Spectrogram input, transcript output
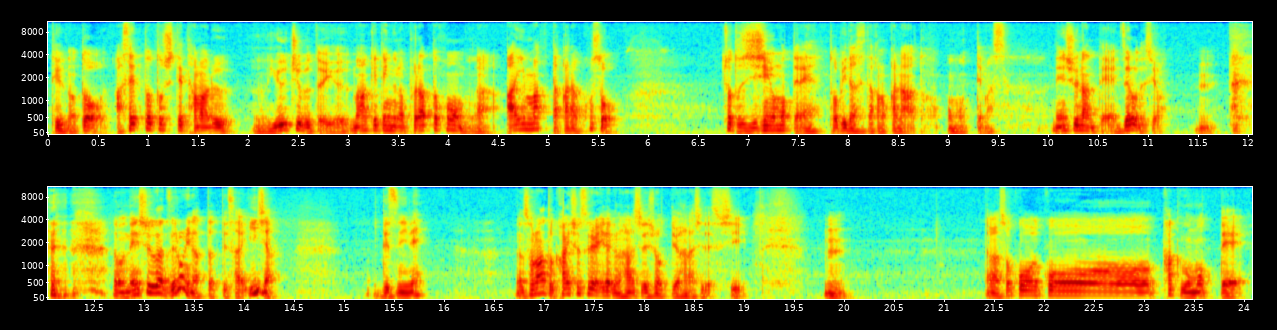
っていうのとアセットとしてたまる、YouTube というマーケティングのプラットフォームが相まったからこそちょっと自信を持ってね飛び出せたのかなと思ってます年収なんてゼロですよ。うん。でも年収がゼロになったってさ、いいじゃん。別にね。その後回収すればいいだけの話でしょっていう話ですし、うん。だからそこをこう、覚悟を持って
